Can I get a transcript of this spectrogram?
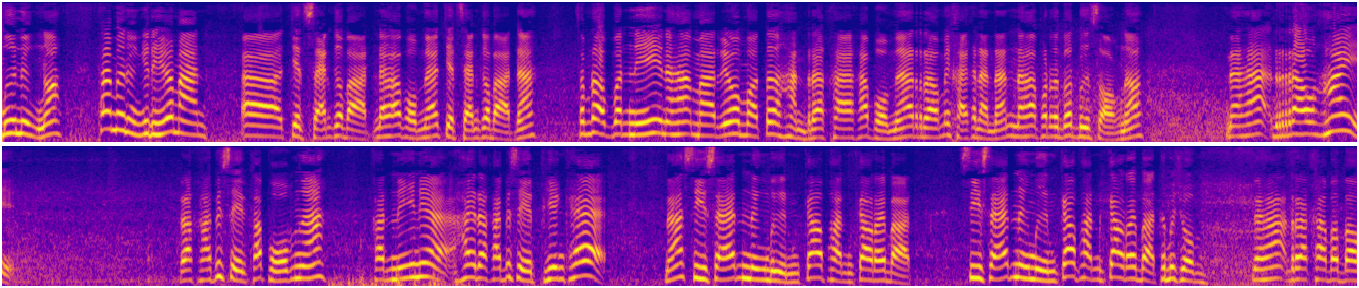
มือหนึ่งเนาะ ถ้ามือหนึ่งอยู่ที่ประมาณเจ็ดแสนกว่าบาทนะครับผมนะเจ็ดแสนกว่าบาทนะสำหรับวันนี้นะฮะมาริโอมอเตอร์หันราคาครับผมนะ เราไม่ขายขนาดนั้นนะครับเพราะรารถมือสองเนาะ นะฮะเราให้ราคาพิเศษครับผมนะคันนี้เนี่ยให้ราคาพิเศษเพียงแค่นะ 419,900 บาท 419,900 บาทท่านผู้ชมนะฮะราคาเบา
